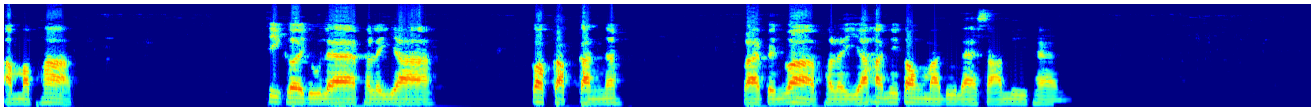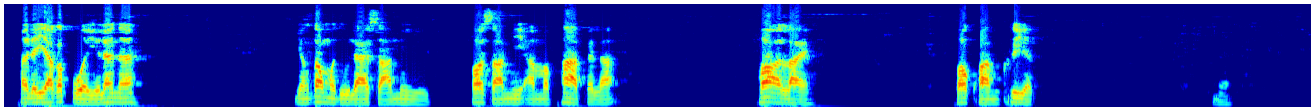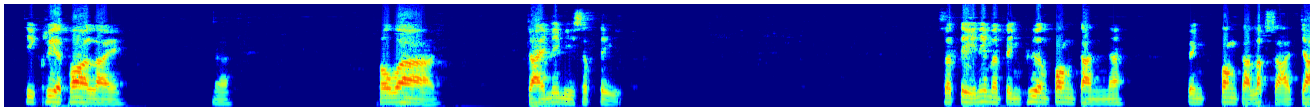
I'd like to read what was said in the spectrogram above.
อัมพาต ที่เคยดูแลภรรยา ก็กลับกันนะกลายเป็นว่าภรรยานี่ต้องมาดูแลสามีแทน ภรรยาก็ป่วยอยู่แล้วนะ ยังต้องมาดูแลสามี เพราะสามีอัมพาตไปแล้วเพราะอะไร เพราะความเครียดนะที่เครียดเพราะอะไรนะเพราะว่าใจไม่มีสติ สตินี่มันเป็นเครื่องป้องกันนะ เป็นป้องกันรักษาใจ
